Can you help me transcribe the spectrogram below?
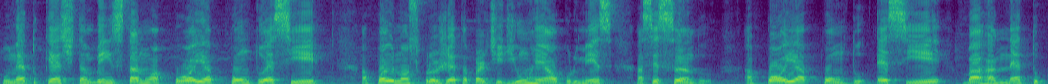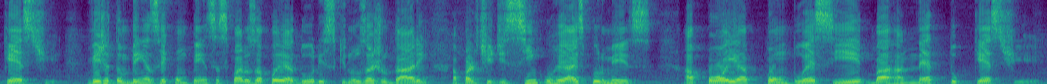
O NetoCast também está no apoia.se. Apoie o nosso projeto a partir de um real por mês acessando apoia.se barra netocast. Veja também as recompensas para os apoiadores que nos ajudarem a partir de R$ reais por mês. apoia.se netocast.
